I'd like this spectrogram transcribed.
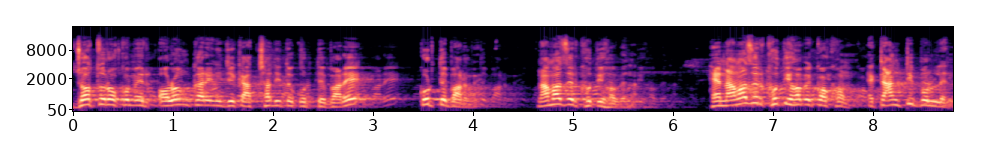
যত রকমের অলংকারে নিজেকে আচ্ছাদিত করতে পারে, করতে পারবে। নামাজের ক্ষতি হবে না। হ্যাঁ নামাজের ক্ষতি হবে কখন? একটা আংটি পরলেন।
